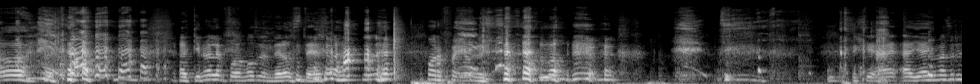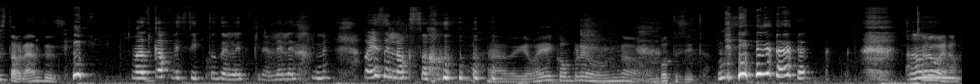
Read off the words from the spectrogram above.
"Oh, aquí no le podemos vender a usted. Por feo. Es que allá hay más restaurantes. Más cafecitos de la esquina, de la esquina. Oye, es el Oxxo. Ah, de que, Oye, compre uno- un botecito. Pero bueno,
